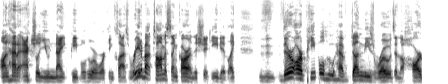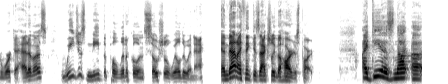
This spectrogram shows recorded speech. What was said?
on how to actually unite people who are working class. Read about Thomas Sankara and the shit he did. Like there are people who have done these roads and the hard work ahead of us. We just need the political and social will to enact and that I think is actually the hardest part. Ideas not uh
